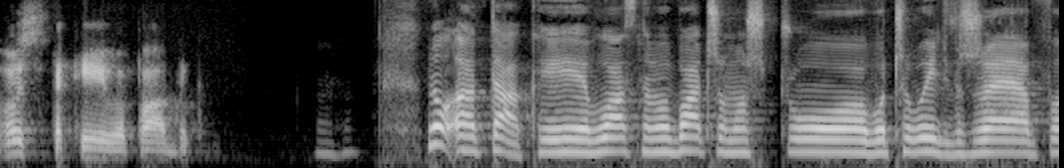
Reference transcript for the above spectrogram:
ось такий випадок. Ну а так, і власне ми бачимо, що вочевидь вже в,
